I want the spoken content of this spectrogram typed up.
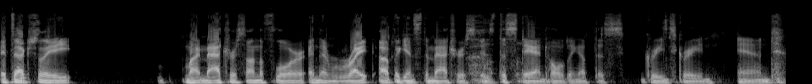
It's actually my mattress on the floor, and then right up against the mattress is the stand holding up this green screen, and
